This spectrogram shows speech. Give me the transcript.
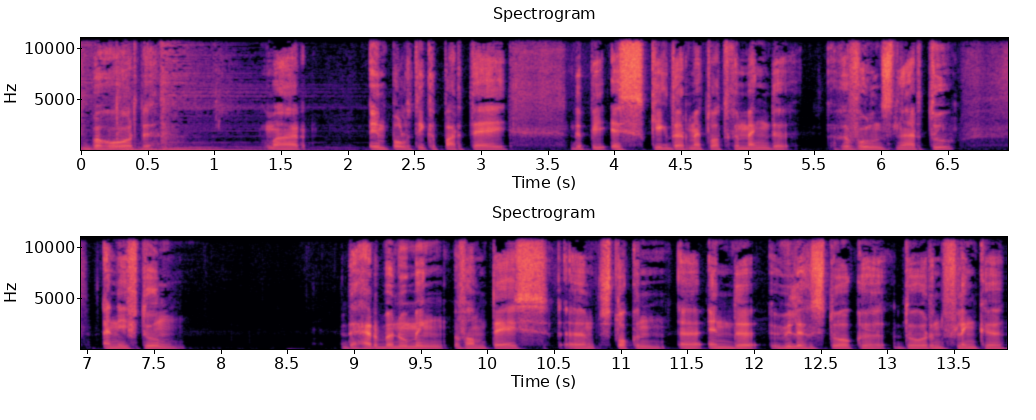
behoorde. Maar een politieke partij, de PS, keek daar met wat gemengde gevoelens naartoe. En heeft toen de herbenoeming van Thijs uh, Stokken uh, in de wielen gestoken door een flinke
